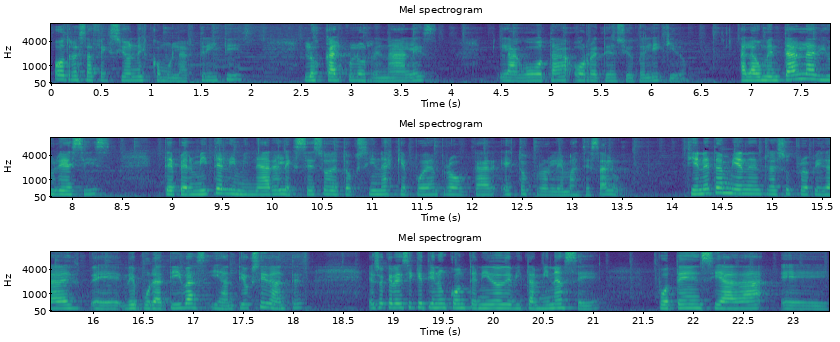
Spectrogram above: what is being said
otras afecciones como la artritis, los cálculos renales, la gota o retención de líquido. Al aumentar la diuresis, te permite eliminar el exceso de toxinas que pueden provocar estos problemas de salud. Tiene también entre sus propiedades eh, depurativas y antioxidantes, eso quiere decir que tiene un contenido de vitamina C potenciada, eh,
